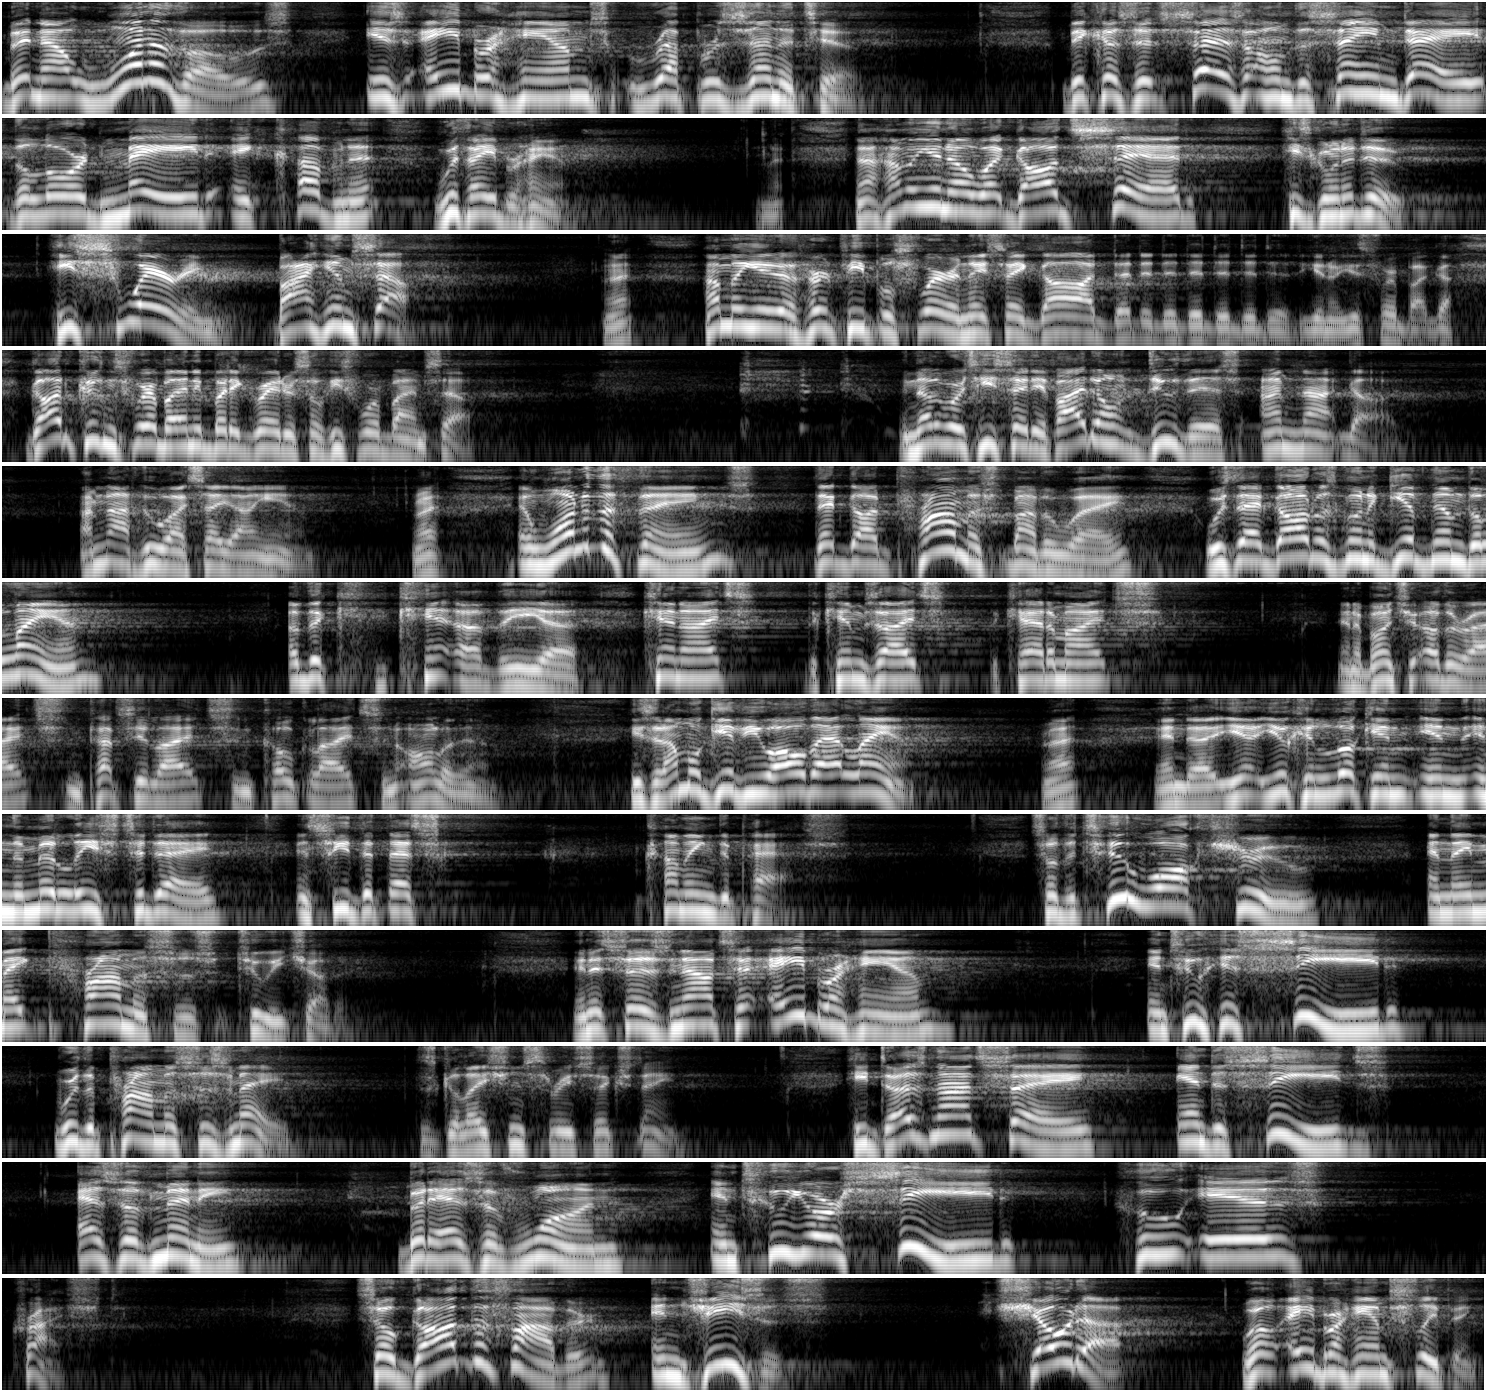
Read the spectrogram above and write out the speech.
But now, one of those is Abraham's representative. Because it says on the same day, the Lord made a covenant with Abraham. Now, how many of you know what God said he's going to do? He's swearing by himself. Right? How many of you have heard people swear and they say, God, da, da, da, you know, you swear by God. God couldn't swear by anybody greater, so he swore by himself. In other words, he said, if I don't do this, I'm not God. I'm not who I say I am. Right? And one of the things that God promised, by the way, was that God was going to give them the land of the, of the uh, Kenites the Kenizzites, the Kadmonites, and a bunch of other ites, and Pepsi lights, and Coke lights, and all of them. He said, I'm going to give you all that land, right? And uh, yeah, you can look in, in, in the Middle East today and see that that's coming to pass. So the two walk through and they make promises to each other. And it says, Now to Abraham and to his seed were the promises made. This is Galatians 3:16. He does not say, and to seeds as of many, but as of one, into your seed who is Christ. So God the Father and Jesus showed up well, Abraham's sleeping.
